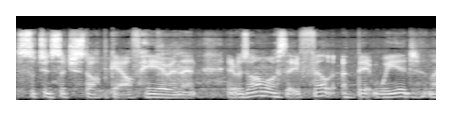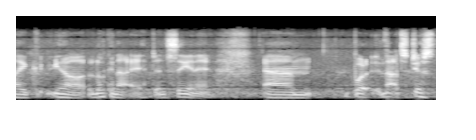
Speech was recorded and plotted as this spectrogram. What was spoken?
such and such stop, get off here, and then and it was almost it felt a bit weird, like you know, looking at it and seeing it. Um, but that's just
